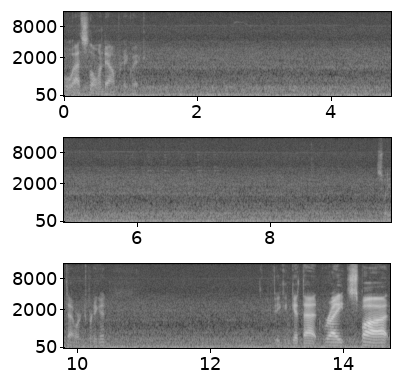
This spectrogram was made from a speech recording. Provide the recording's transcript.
Oh, that's slowing down pretty quick. Sweet, that worked pretty good. You can get that right spot,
